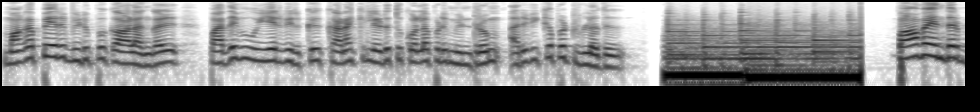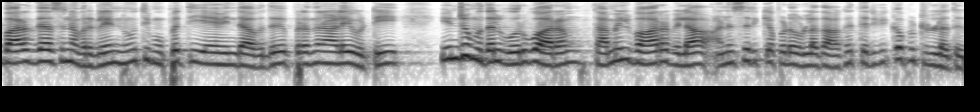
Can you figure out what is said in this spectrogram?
மகப்பேறு விடுப்பு காலங்கள் பதவி உயர்விற்கு கணக்கில் எடுத்துக் கொள்ளப்படும் என்றும் அறிவிக்கப்பட்டுள்ளது. பாவேந்தர் பாரதிதாசன் அவர்களின் நூற்றி முப்பத்தி ஐந்தாவது பிறந்தநாளையொட்டி இன்று முதல் ஒரு வாரம் தமிழ் வார விழா அனுசரிக்கப்பட உள்ளதாக தெரிவிக்கப்பட்டுள்ளது.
